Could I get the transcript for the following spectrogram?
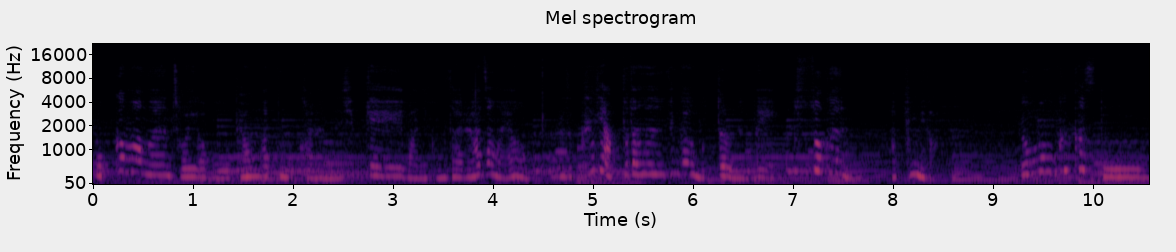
목구멍은 저희가 뭐 병원 같은 곳 가면 쉽게 많이 검사를 하잖아요. 그래서 크게 아프다는 생각은 못 들었는데 콧속은 아픕니다. 면봉 끝까지 넣어요.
